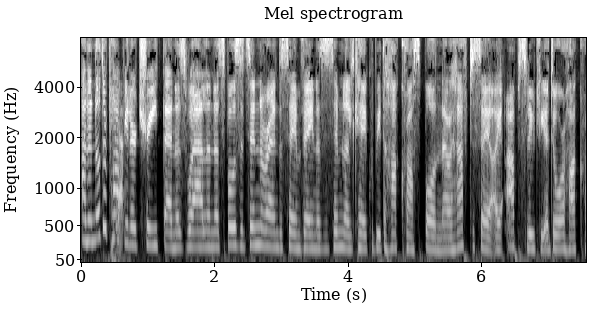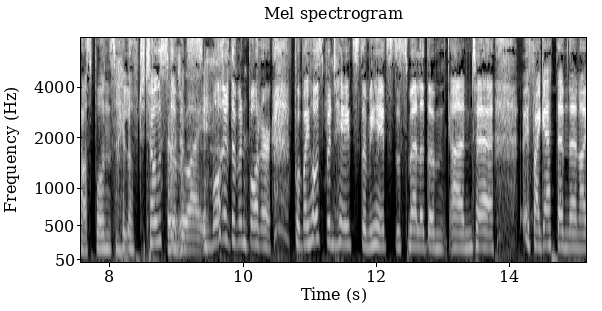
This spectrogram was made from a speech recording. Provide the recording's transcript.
And another popular treat then as well, and I suppose it's in around the same vein as a simnel cake, would be the hot cross bun. Now I have to say I absolutely adore hot cross buns. I love to toast So them and I. smother them in butter. But my husband hates them. He hates the smell of them. And uh, if I get them, then I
